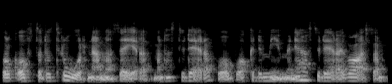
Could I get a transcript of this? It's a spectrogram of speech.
folk ofta då tror när man säger att man har studerat på Åbo Akademi, men jag har studerat i Vasa.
